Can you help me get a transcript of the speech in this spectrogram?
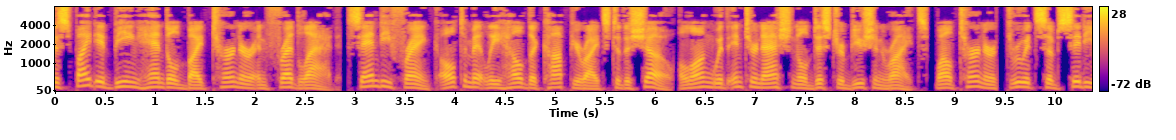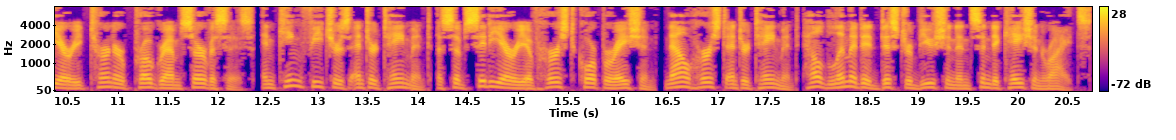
Despite it being handled by Turner and Fred Ladd, Sandy Frank ultimately held the copyrights to the show along with international distribution rights, while Turner, through its subsidiary Turner Program Services, and King Features Entertainment a subsidiary of Hearst Corporation, now Hearst Entertainment held limited distribution and syndication rights.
